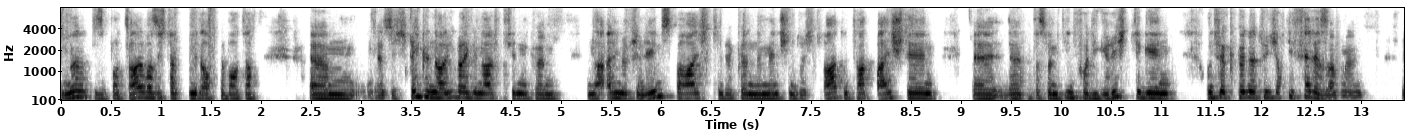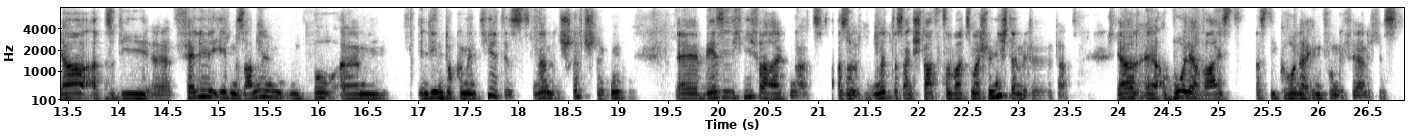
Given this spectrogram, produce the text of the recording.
ne, diesem Portal, was ich damit aufgebaut habe, ähm, sich regional, überregional finden können in allen möglichen Lebensbereichen. Wir können den Menschen durch Rat und Tat beistehen, äh, dass wir mit ihnen vor die Gerichte gehen. Und wir können natürlich auch die Fälle sammeln. Ja, also die äh, Fälle eben sammeln, wo, ähm, in denen dokumentiert ist, ne, mit Schriftstücken, äh, wer sich wie verhalten hat. Also, ne, dass ein Staatsanwalt zum Beispiel nicht ermittelt hat, ja, äh, obwohl er weiß, dass die Corona-Impfung gefährlich ist.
